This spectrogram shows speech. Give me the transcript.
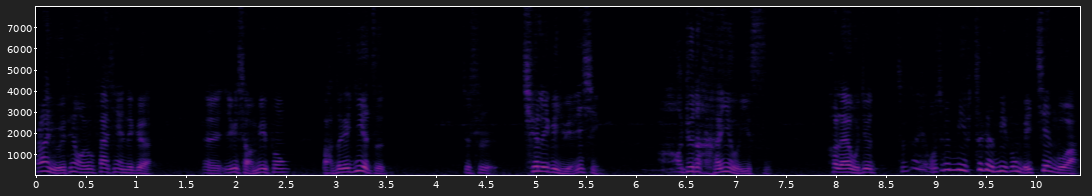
然后有一天我会发现那个，呃，一个小蜜蜂把这个叶子，就是切了一个圆形，啊，我觉得很有意思。后来我就真的，我这个蜜这个蜜蜂没见过啊，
